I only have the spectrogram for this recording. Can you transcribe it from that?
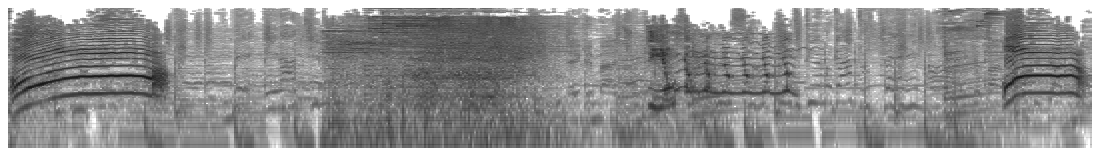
어! 띠용용용용용용용. 어!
